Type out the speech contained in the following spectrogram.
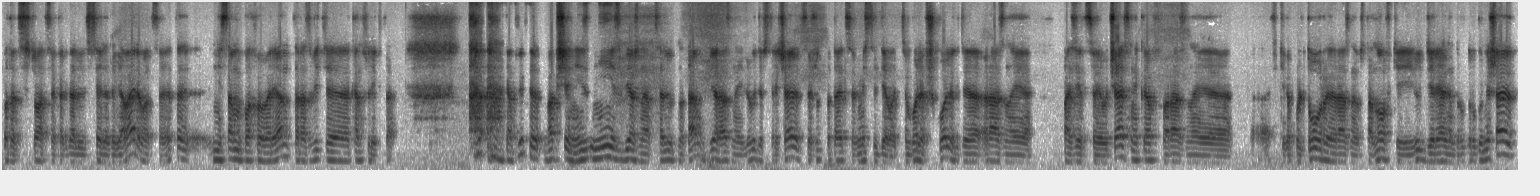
Вот эта ситуация, когда люди сели договариваться, это не самый плохой вариант развития конфликта. Конфликты вообще неизбежны абсолютно там, где разные люди встречаются и что-то пытаются вместе делать. Тем более в школе, где разные позиции участников, разные э, какие-то культуры, разные установки, и люди реально друг другу мешают,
